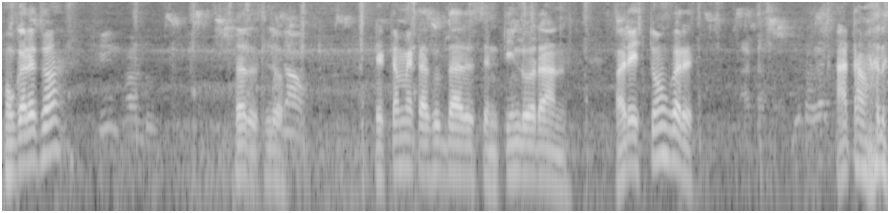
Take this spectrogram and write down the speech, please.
શું કરે છો? સરસ, લો. એક ટમેટા સુધારે છે ને ટીંડોરા હરેશ, તું શું કરે? આટા મારે.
